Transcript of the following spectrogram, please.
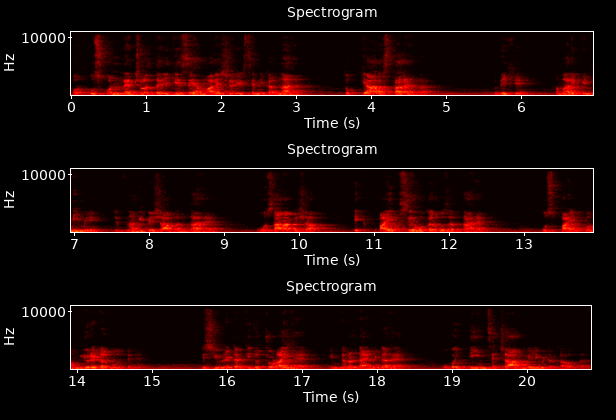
और उसको नेचुरल तरीके से हमारे शरीर से निकलना है तो क्या रास्ता रहता है? तो देखिए, हमारी किडनी में जितना भी पेशाब बनता है, वो सारा पेशाब एक पाइप से होकर गुजरता है। उस पाइप को हम यूरेटर बोलते हैं। इस यूरेटर की जो चौड़ाई है, इंटरनल डायमीटर है, वो कोई तीन से चार मिलीमीटर का होता है।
